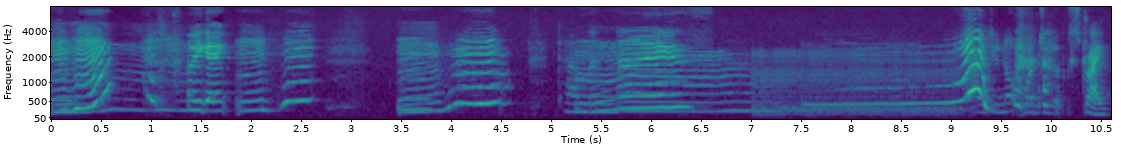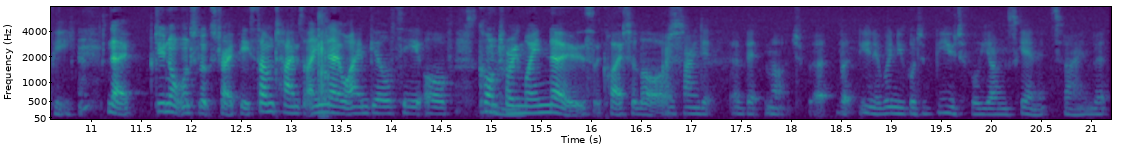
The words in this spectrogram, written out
Mm-hmm. Are you going, mm-hmm, mm-hmm, down the nose. Not want to look stripy. No, do not want to look stripy. Sometimes I know I'm guilty of contouring mm. my nose quite a lot. I find it a bit much, but but you know, when you've got a beautiful young skin, it's fine. But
